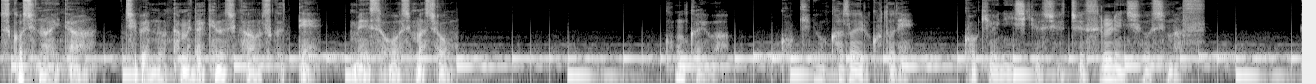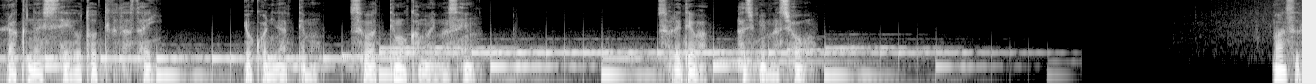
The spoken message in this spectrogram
少しの間自分のためだけの時間を作って瞑想をしましょう。今回は呼吸を数えることで呼吸に意識を集中する練習をします。楽な姿勢をとってください。横になっても座っても構いません。それでは始めましょう。まず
